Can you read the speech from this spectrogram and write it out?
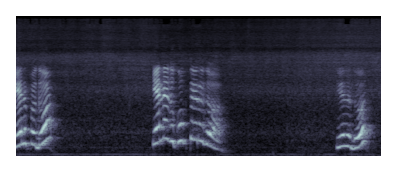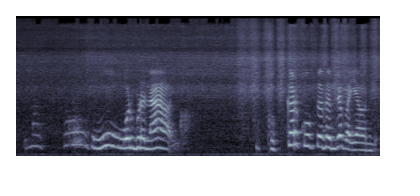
ಏನಪ್ಪ ಅದು? ಏನದು ಕೂಗ್ತಾ ಇರೋದು? ಏನದು? ಹೂ ಓಡ್ಬಿಡೋಣ. ಕುಕ್ಕರ್ ಕೂಗ್ತದಂದ್ರೆ ಭಯ ಅವನಿಗೆ.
